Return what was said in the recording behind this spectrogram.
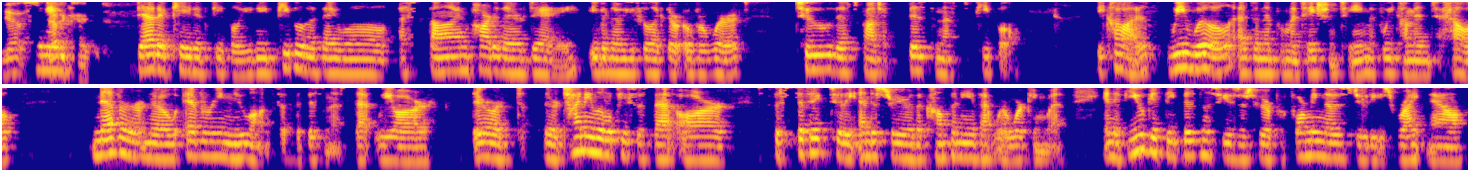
Yes, dedicated. Dedicated people. You need people that they will assign part of their day, even though you feel like they're overworked to this project, business people, because we will, as an implementation team, if we come in to help, never know every nuance of the business that we are. There are there are tiny little pieces that are specific to the industry or the company that we're working with. And if you get the business users who are performing those duties right now,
